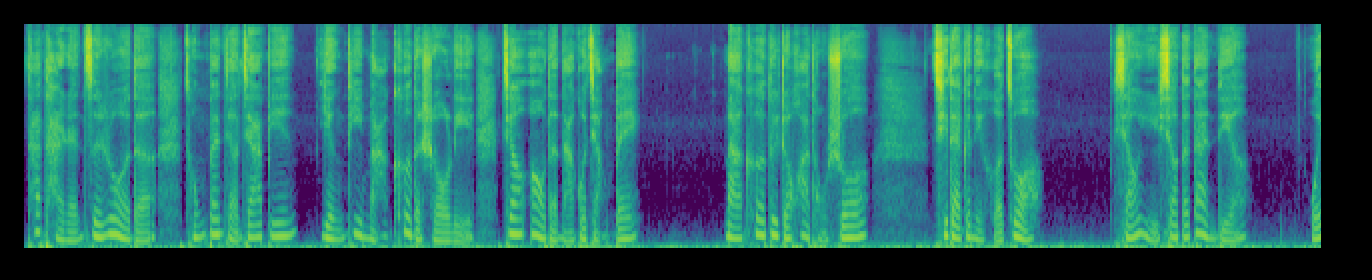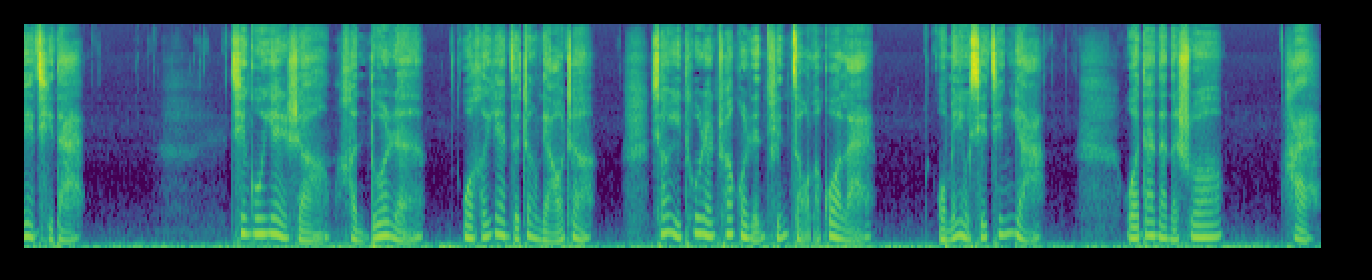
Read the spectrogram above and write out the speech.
她坦然自若地从颁奖嘉宾影帝马克的手里骄傲地拿过奖杯。马克对着话筒说：“期待跟你合作。”小雨笑得淡定，我也期待。庆功宴上很多人。我和燕子正聊着，小雨突然穿过人群走了过来，我们有些惊讶。我淡淡的说：“嗨。”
